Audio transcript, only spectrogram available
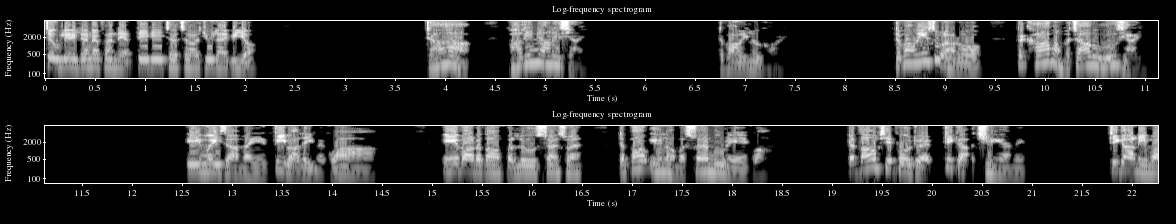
ကျုပ်လေးလက်နှစ်ဖက်နဲ့တေးသေးချာချာယူလိုက်ပြီးတော့ဒါကဘာလေးများလေးဆရာကြီးတပေါင်းရင်းလို့ခေါ်တယ်တပေါင်းရင်းဆိုတာတော့တခါမှမကြားဘူးဆရာကြီးအေးမိတ်စာမှန်ရင်သိပါလိမ့်မယ်ကွာအင်းမောင်တပေါင်းဘလို့ဆွမ်းဆွမ်းတပေါင်းအင်းလောက်မဆွမ်းဘူးလေကွာတပေါင်းဖြစ်ဖို့အတွက်တစ်ကအခြေခံပဲတစ်ကနေမှ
